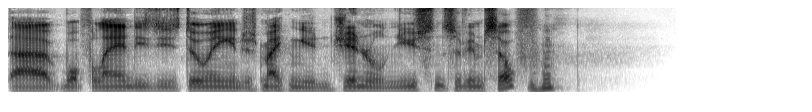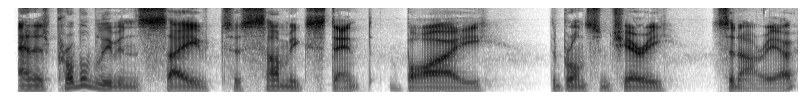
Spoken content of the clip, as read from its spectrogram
uh, what V'landys is doing and just making a general nuisance of himself. Mhm. And has probably been saved to some extent by the Bronson Xerri scenario.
